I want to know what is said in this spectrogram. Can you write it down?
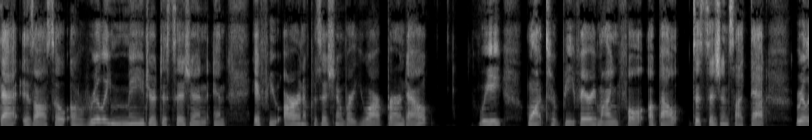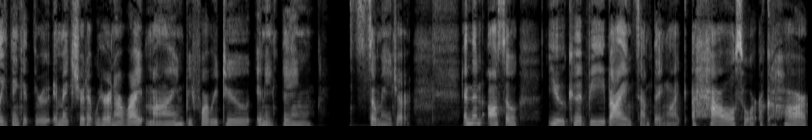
That is also a really major decision. And if you are in a position where you are burned out, we want to be very mindful about decisions like that. Really think it through and make sure that we're in our right mind before we do anything so major. And then also you could be buying something like a house or a car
